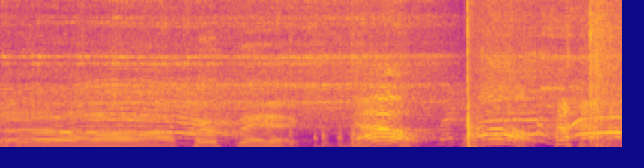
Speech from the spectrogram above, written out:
Oh, perfect. Now, now.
